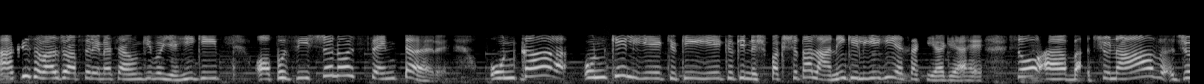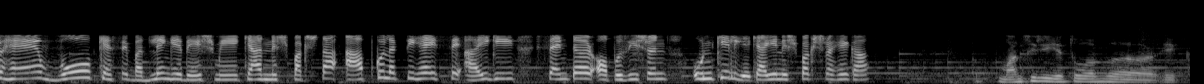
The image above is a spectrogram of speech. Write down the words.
आखिरी सवाल जो आपसे लेना चाहूँगी वो यही कि ऑपोजिशन और सेंटर उनका उनके लिए क्योंकि ये क्योंकि निष्पक्षता लाने के लिए ही ऐसा किया गया है। सो so, अब चुनाव जो है वो कैसे बदलेंगे देश में? क्या निष्पक्षता आपको लगती है? इससे आएगी सेंटर ऑपोजिशन उनके लिए। क्या ये निष्पक्ष रहेगा? मानसी जी ये तो अब एक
